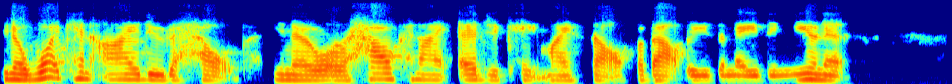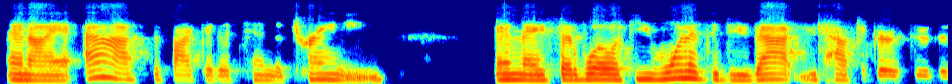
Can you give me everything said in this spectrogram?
you know, what can I do to help? You know, or how can I educate myself about these amazing units? And I asked if I could attend the training. And they said, well, if you wanted to do that, you'd have to go through the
